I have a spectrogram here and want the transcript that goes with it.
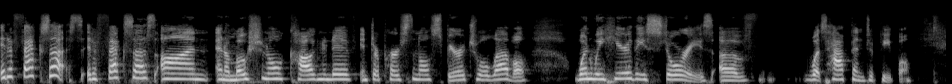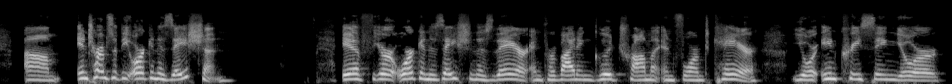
it affects us. It affects us on an emotional cognitive interpersonal spiritual level when we hear these stories of what's happened to people. Um, in terms of the organization if your organization is there and providing good trauma informed care you're increasing your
